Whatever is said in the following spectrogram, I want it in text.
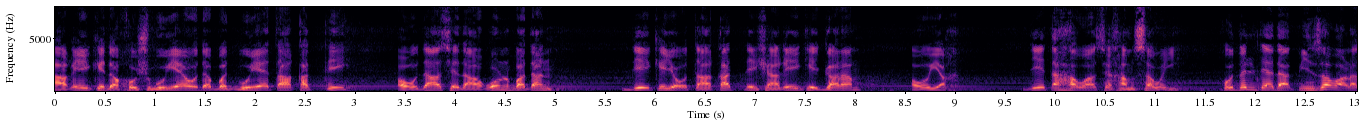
هغې کې د خوشبویه او د بدبویه طاقت دی او داسې د غون بدن دی کې یو طاقت دی چې هغې کې ګرم او یخ دې ته حواس خمسه وایي خو دلته دا پنځه واړه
